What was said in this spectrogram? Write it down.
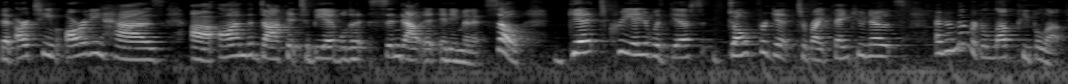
that our team already has uh, on the docket to be able to send out at any minute. So get creative with gifts. Don't forget to write thank you notes and remember to love people up.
